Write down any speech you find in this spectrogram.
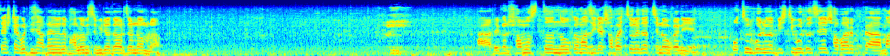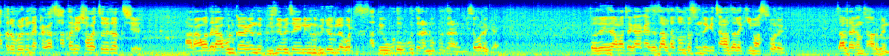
চেষ্টা করতেছি আপনাদের মধ্যে ভালো কিছু ভিডিও দেওয়ার জন্য আমরা। আর দেখুন, সমস্ত নৌকা মাঝিরা সবাই চলে যাচ্ছে নৌকা নিয়ে। প্রচুর পরিমাণ বৃষ্টি পড়তেছে, সবার মাথার উপরে কিন্তু একটা ছাতা নিয়ে সবাই চলে যাচ্ছে। আর আমাদের আবুল কাকা কিন্তু ভিজে ভিজে কিন্তু ভিডিওগুলো করতেছে সাথে উপরে উপরে ধরেন উপরে ধরেন, নিচে পড়ে যায় তো এই যে আমাদের কাকা যে জালটা তুলতেছেন, দেখি চানা জালে কি মাছ পড়ে। জালটা এখন ছাড়বেন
